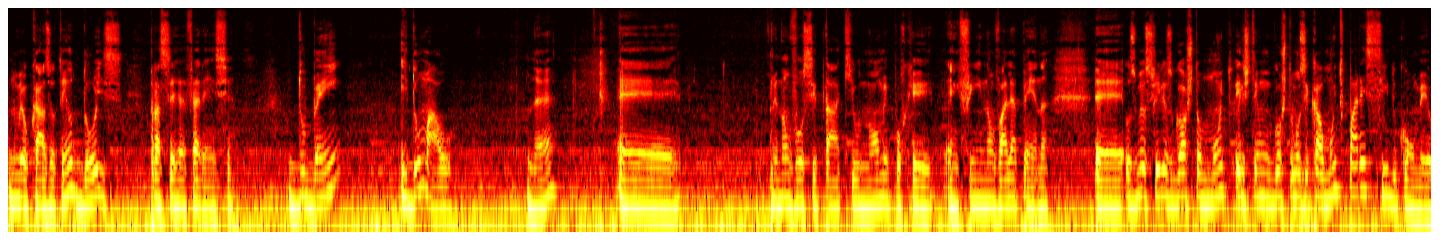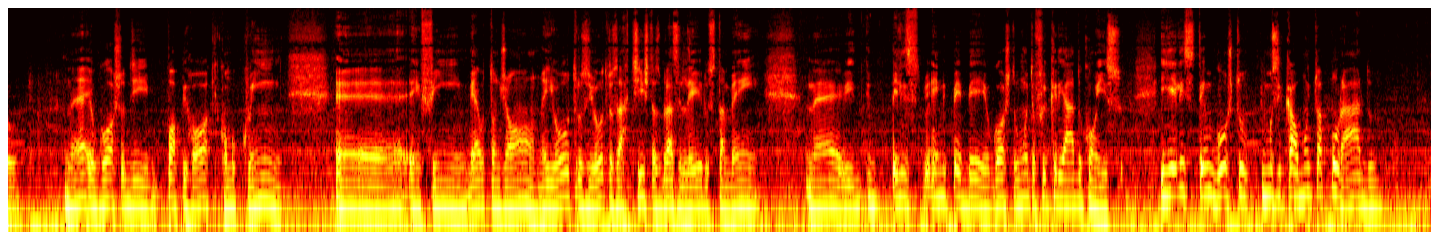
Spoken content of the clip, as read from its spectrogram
No meu caso, eu tenho dois para ser referência: do bem e do mal, né? É, eu não vou citar aqui o nome porque, enfim, não vale a pena. É, os meus filhos gostam muito, eles têm um gosto musical muito parecido com o meu né? Eu gosto de pop rock como Queen, é, enfim, Elton John e outros e outros artistas brasileiros também, né? E, eles MPB, eu gosto muito, eu fui criado com isso. E eles têm um gosto musical muito apurado,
